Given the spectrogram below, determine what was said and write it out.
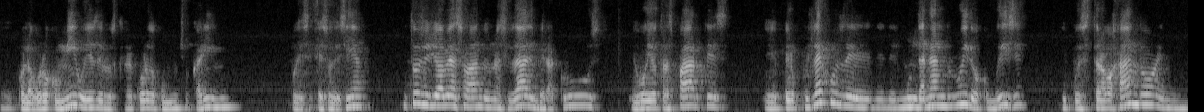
eh, colaboró conmigo y es de los que recuerdo con mucho cariño, pues eso decía. Entonces yo a veces ando en una ciudad, en Veracruz, me voy a otras partes, eh, pero pues lejos del mundanal ruido, como dice, y pues trabajando, en,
